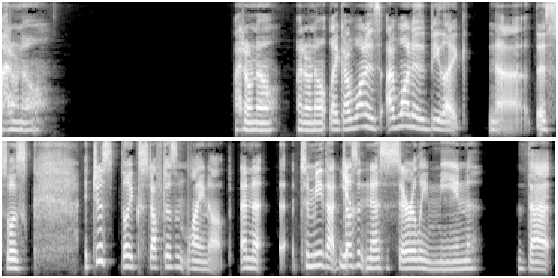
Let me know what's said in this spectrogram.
I don't know. I don't know. I don't know. Like I want to I want to be like nah, this was it just like stuff doesn't line up. And uh, to me that Yeah. doesn't necessarily mean that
